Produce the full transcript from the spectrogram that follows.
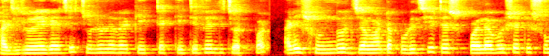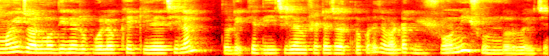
হাজির হয়ে গেছে। চলুন এবার কেকটা কেটে ফেলি চটপট। আর এই সুন্দর জামাটা পরেছি, এটা পয়লা বৈশাখের সময় জন্মদিনের উপলক্ষে কিনেছিলাম। তো রেখে দিয়েছিলাম সেটা যত্ন করে, জামাটা ভীষণই সুন্দর হয়েছে।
